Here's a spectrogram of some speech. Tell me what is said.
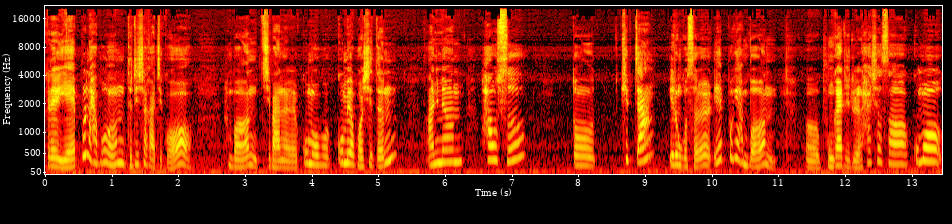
그래 예쁜 화분 들이셔가지고 한번 집안을 꾸며, 꾸며 보시든 아니면 하우스 또 킵장 이런 곳을 예쁘게 한번 어, 분갈이를 하셔서 꾸며,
